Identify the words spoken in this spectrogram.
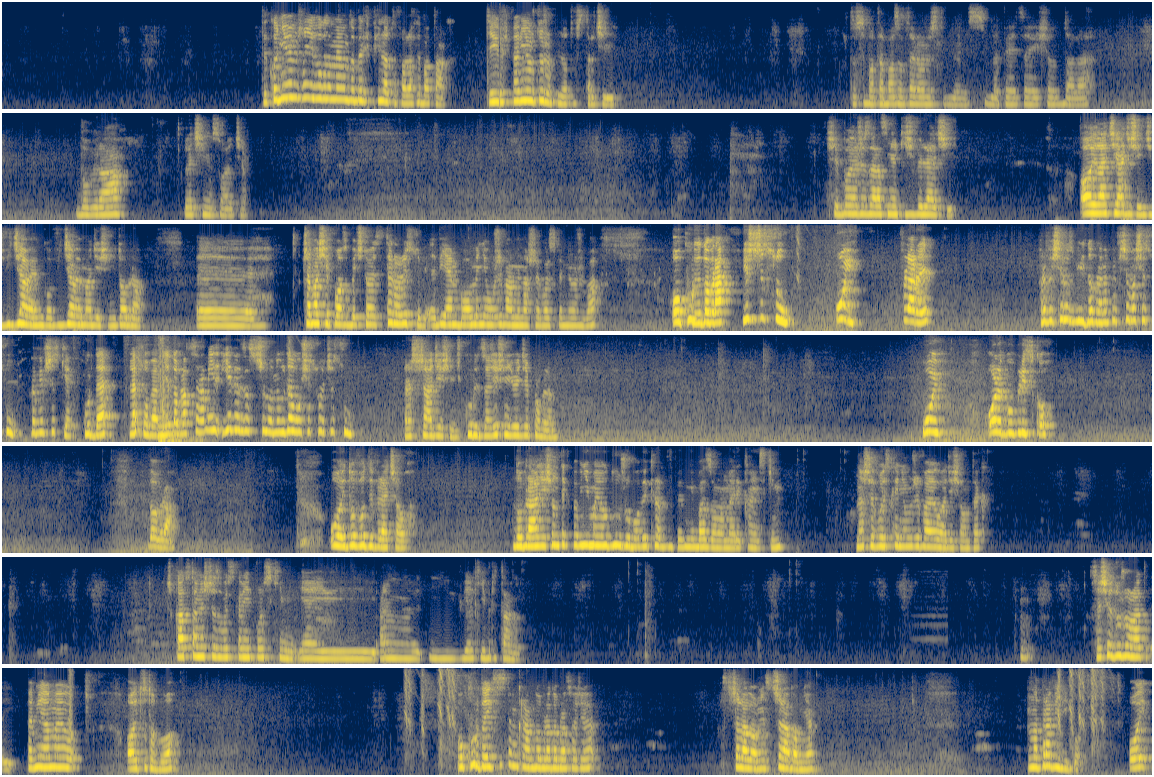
Tylko nie wiem, czy oni w ogóle mają dobrych pilotów, ale chyba tak. Ty już pewnie już dużo pilotów stracili. To jest chyba ta baza terrorystów, więc lepiej tutaj się oddalę. Dobra. Lecimy, słuchajcie. Się boję, że zaraz mi jakiś wyleci. Oj, leci A10. Widziałem go, widziałem A10. Dobra. Yy, trzeba się pozbyć. To jest terrorystów. Wiem, bo my nie używamy, nasze wojsko nie używa. O kurde, dobra. Jeszcze su. Oj, flary. Prawie się rozbili. Dobra, najpierw trzeba się su. Prawie wszystkie. Kurde, lecą we mnie. Dobra, staram jeden zastrzelony. Udało się, słuchajcie, su. Teraz trzeba 10. Kurde, za 10 będzie problem. Oj, ale był blisko. Dobra. Oj, do wody wleciał. Dobra, dziesiątek pewnie mają dużo, bo wykradli pewnie bazon amerykańskim. Nasze wojska nie używają a dziesiątek. Czeka co tam jeszcze z wojskami polskimi i, i Wielkiej Brytanii. W sensie dużo lat. Pewnie mają. Oj, co to było? O kurde, ich system kram. Dobra, dobra, słuchajcie. Strzela do mnie, strzela do mnie. Naprawili go. Oj.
